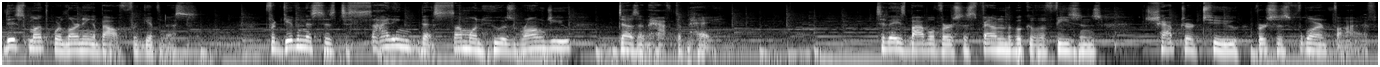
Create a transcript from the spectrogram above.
This month, we're learning about forgiveness. Forgiveness is deciding that someone who has wronged you doesn't have to pay. Today's Bible verse is found in the book of Ephesians, chapter 2, verses 4 and 5.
